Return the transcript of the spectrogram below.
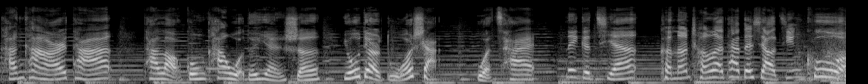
侃侃而谈。她老公看我的眼神有点躲闪，我猜那个钱。可能成了他的小金库。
